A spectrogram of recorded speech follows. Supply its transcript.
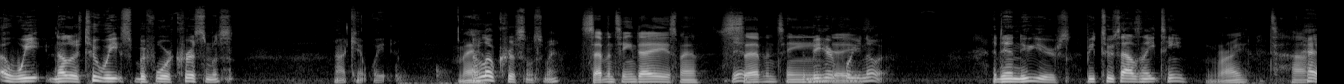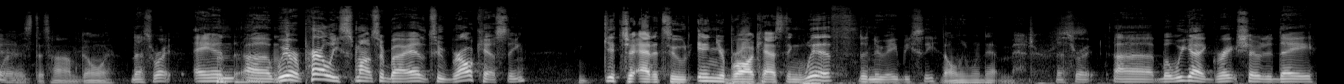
a week, another two weeks before Christmas. I can't wait. Man, I love Christmas, man. 17 days, man. Yeah. 17 It'll be here before you know it. And then New Year's be 2018. Right? Time, Hey. Where is the time going? That's right. And uh, we are proudly sponsored by Attitude Broadcasting, Get your attitude in your broadcasting with the new ABC. the only one that matters. That's right. Uh, but we got a great show today.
